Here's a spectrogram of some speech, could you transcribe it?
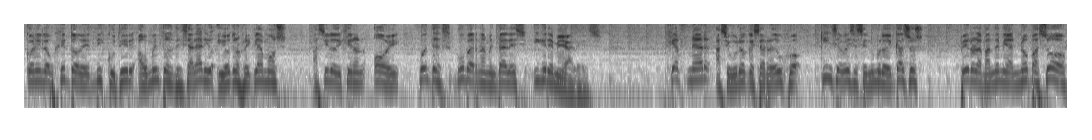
con el objeto de discutir aumentos de salario y otros reclamos, así lo dijeron hoy fuentes gubernamentales y gremiales. Hefner aseguró que se redujo 15 veces el número de casos, pero la pandemia no pasó.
